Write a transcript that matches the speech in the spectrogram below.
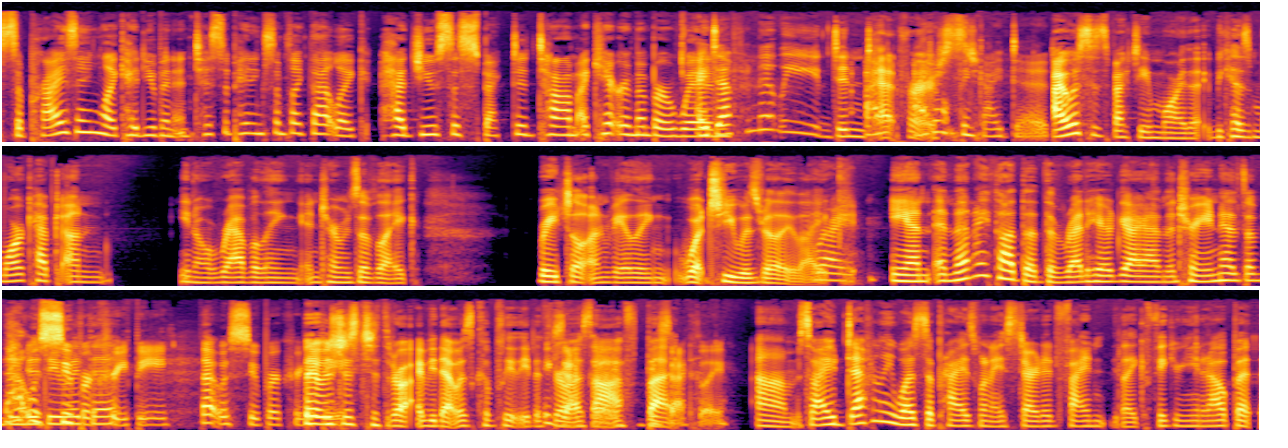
surprising? Like had you been anticipating something like that? Like had you suspected Tom? I can't remember when I definitely didn't I- at first. I don't think I did. I was suspecting more that because more kept on, you know, raveling in terms of like Rachel unveiling what she was really like. right. And and then I thought that the red haired guy on the train had something That to was do super with it. creepy. That was super creepy. But it was just to throw I mean that was completely to throw exactly. us off. But exactly. Um so I definitely was surprised when I started find like figuring it out, but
